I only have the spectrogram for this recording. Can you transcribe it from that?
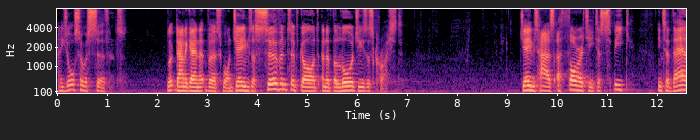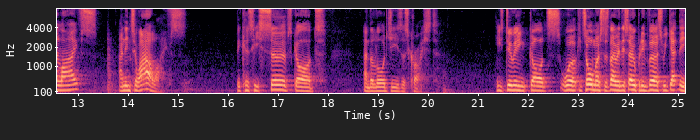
and he's also a servant. Look down again at verse 1. James, a servant of God and of the Lord Jesus Christ. James has authority to speak into their lives and into our lives because he serves God and the Lord Jesus Christ. He's doing God's work. It's almost as though in this opening verse we get the,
